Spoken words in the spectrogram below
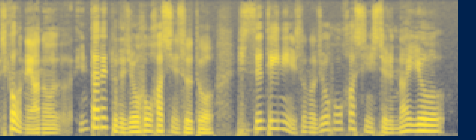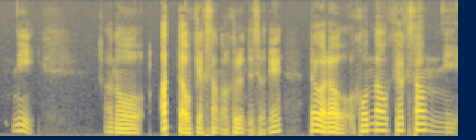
しかもね、あの、インターネットで情報発信すると、必然的にその情報発信してる内容に、あの、合ったお客さんが来るんですよね。だから、こんなお客さんに、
